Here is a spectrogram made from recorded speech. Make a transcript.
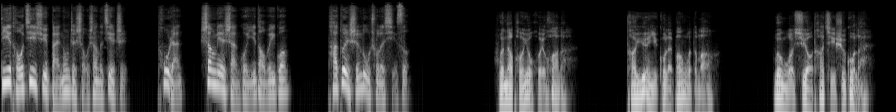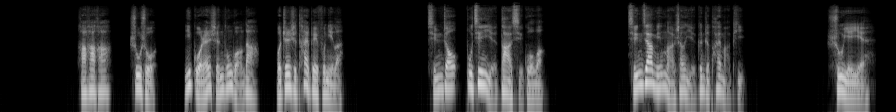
低头继续摆弄着手上的戒指。突然，上面闪过一道微光，他顿时露出了喜色。我那朋友回话了，他愿意过来帮我的忙，问我需要他几时过来。哈哈哈。叔叔，你果然神通广大，我真是太佩服你了。秦昭不禁也大喜过望。秦家明马上也跟着拍马屁。叔爷爷，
